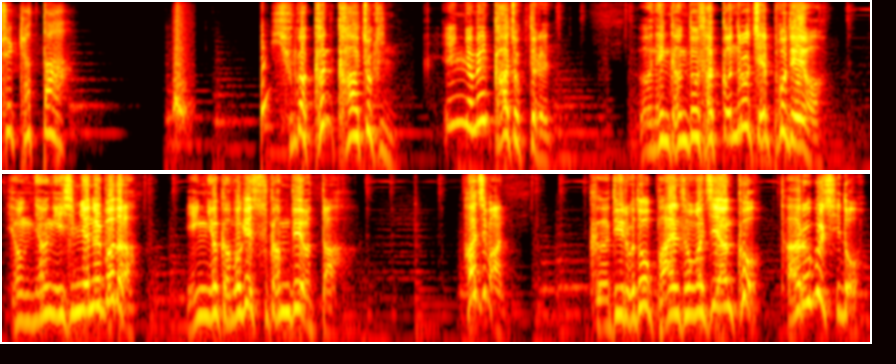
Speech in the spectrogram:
들켰다. 흉악한 가족인 잉여맨 가족들은 은행 강도 사건으로 체포되어 형량 20년을 받아 잉여 감옥에 수감되었다. 하지만 그 뒤로도 반성하지 않고 탈옥을 시도,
